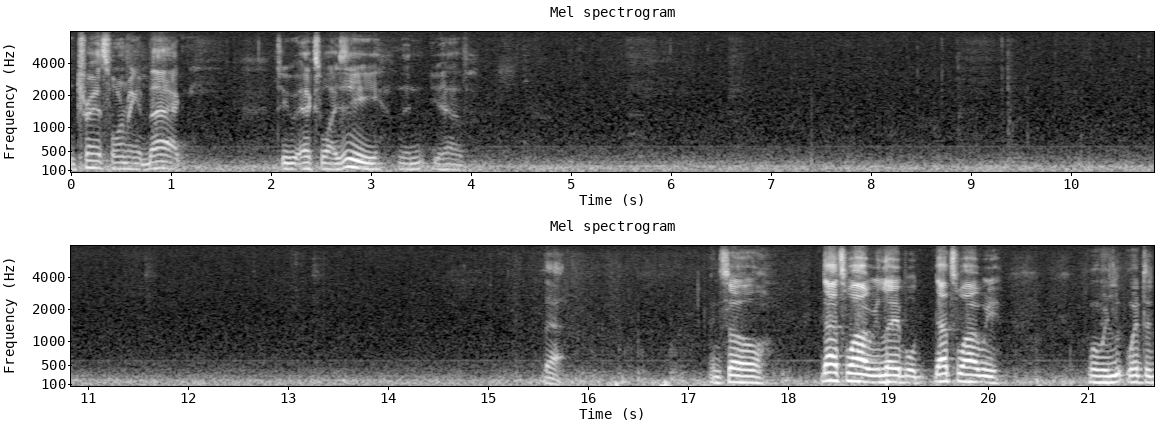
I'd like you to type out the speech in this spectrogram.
and transforming it back to xyz, then you have that. And so that's why we labeled, that's why we, when we went to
